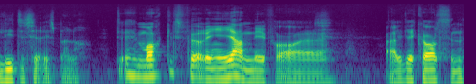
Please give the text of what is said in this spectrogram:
eliteseriespiller. Det er markedsføring igjen fra eh, Elge Karlsen.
